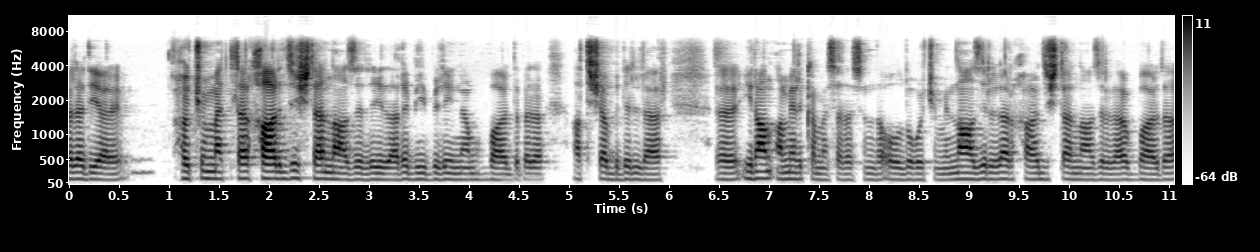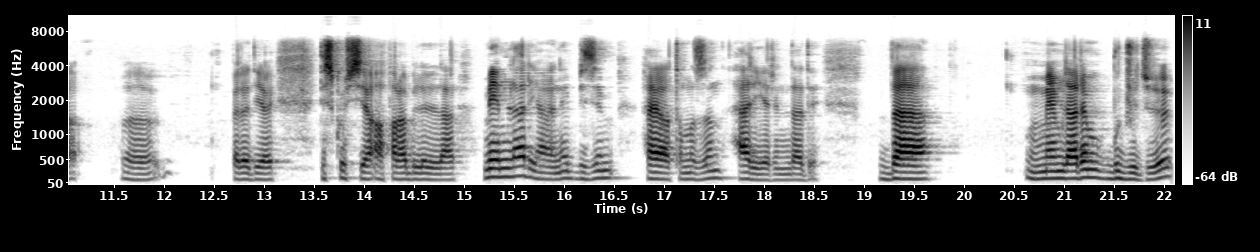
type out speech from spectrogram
belə deyək, hökumətlər, xarici işlər nazirlikləri bir-biri ilə bu barədə belə atışa bilirlər. İran Amerika məsələsində olduğu kimi nazirlər, xarici işlər nazirləri bu barədə belə deyək, diskussiya apara bilirlər. Memlər yəni bizim həyatımızın hər yerindədir. Və memlərin bu gücü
